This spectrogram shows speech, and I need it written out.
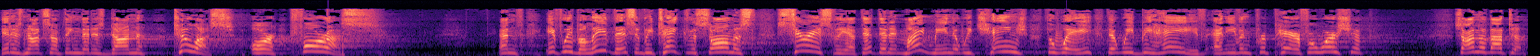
It is not something that is done to us or for us. And if we believe this, if we take the psalmist seriously at that, then it might mean that we change the way that we behave and even prepare for worship. So I'm about to,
